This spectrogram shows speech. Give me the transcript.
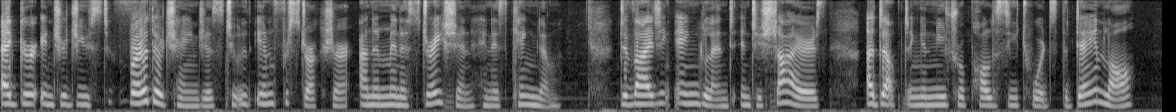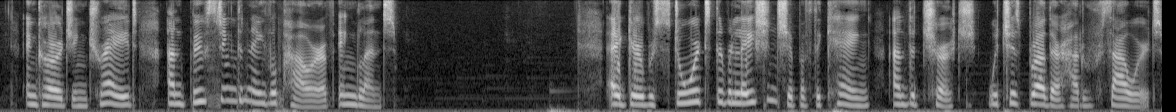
Edgar introduced further changes to infrastructure and administration in his kingdom, dividing England into shires, adopting a neutral policy towards the Danelaw, encouraging trade, and boosting the naval power of England. Edgar restored the relationship of the king and the church, which his brother had soured.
